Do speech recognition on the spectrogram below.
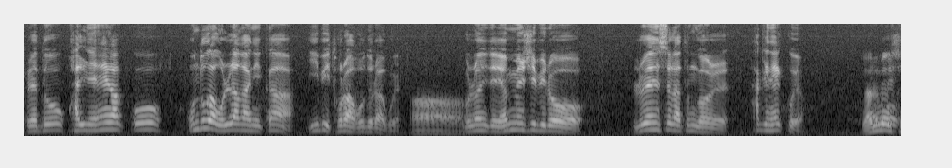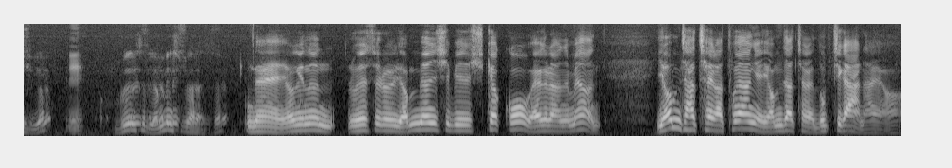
그래도 관리해갖고 온도가 올라가니까 입이 돌아오더라고요. 어. 물론 이제 연면 시비로 루엔스 같은 걸 하긴 했고요. 연면식이요? 예. 루엔스를 연면식을 하셨어요? 네, 여기는 루에스를 옆면 시비 시켰고 왜 그러냐면 염 자체가 토양의 염 자체가 높지가 않아요.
